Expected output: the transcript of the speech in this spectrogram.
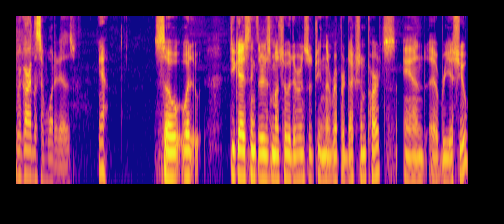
regardless of what it is. Yeah. So, what do you guys think? There's much of a difference between the reproduction parts and a reissue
